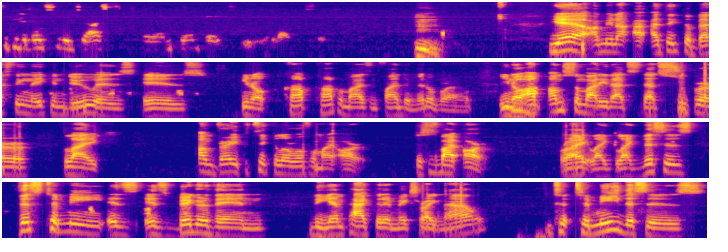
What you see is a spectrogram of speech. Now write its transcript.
to be able to adjust and translate to Hmm. Yeah, I mean, I, I think the best thing they can do is is you know comp- compromise and find a middle ground. You know, I'm I'm somebody that's that's super like I'm very particular over my art. This is my art, right? Like like this is this to me is is bigger than the impact that it makes right now, to, to me, this is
